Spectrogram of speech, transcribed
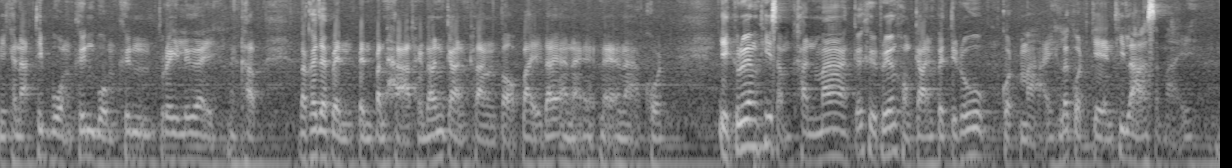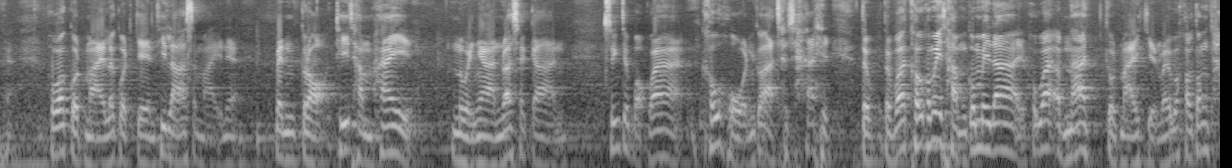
มีขนาดที่บวมขึ้นบวมขึ้นเรื่อยๆนะครับแล้วก็จะเป็นเป็นปัญหาทางด้านการคลังต่อไปได้ในในอนาคต อีกเรื่องที่สำคัญมากก็คือเรื่องของการปฏิรูปกฎหมาย และกฎเกณฑ์ที่ล้าสมัย เพราะว่ากฎหมายและกฎเกณฑ์ที่ล้าสมัยเนี่ยเป็นเกราะที่ทำให้หน่วยงานราชการ ซึ่งจะบอกว่าเขาโหนก็อาจจะใช่ แต่แต่ว่าเขาเขาไม่ทำก็ไม่ได้ เพราะว่าอำนาจกฎหมายเขียนไว้ว่าเขาต้องท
